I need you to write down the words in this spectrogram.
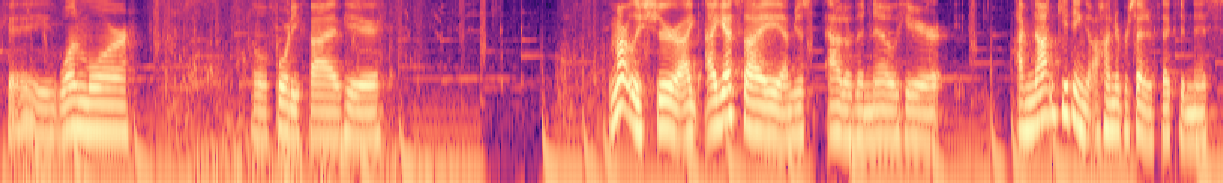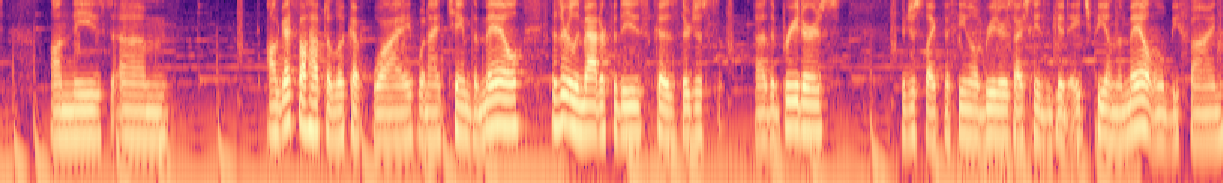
Okay, one more. Level 45 here. I'm not really sure. I, I guess I am just out of the know here. I'm not getting 100% effectiveness on these. Um, I guess I'll have to look up why when I tame the male. Doesn't really matter for these because they're just uh, the breeders, they're just like the female breeders. I just need a good HP on the male and we'll be fine.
